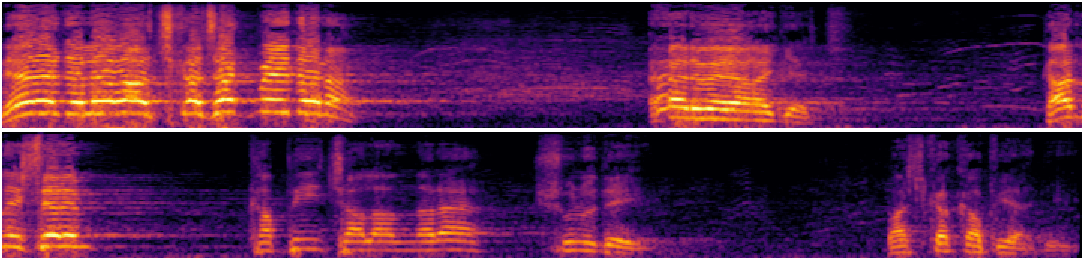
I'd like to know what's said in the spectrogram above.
Nerede ne var çıkacak meydana. Er veya geç. Kardeşlerim, kapıyı çalanlara şunu deyin. Başka kapıya değil.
